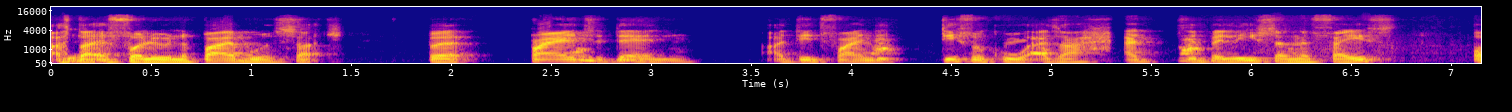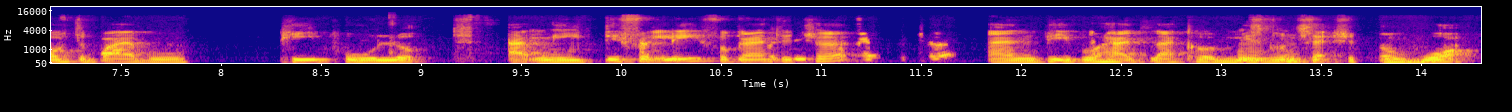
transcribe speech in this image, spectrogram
I started following the Bible as such. But prior to then, I did find it difficult as I had the beliefs and the faith of the Bible. People looked at me differently for going to church, and people had like a mm-hmm. misconception of what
